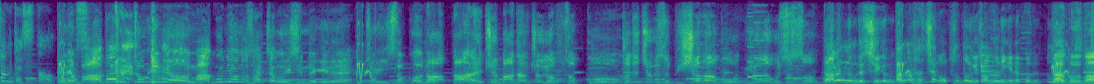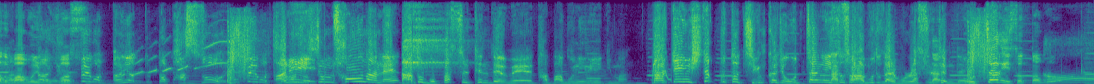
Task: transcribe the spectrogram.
좀 됐어. 근데 마당 쪽이면 마구니어도 살짝 의심되긴 해. 그쪽에 있었거든. 나, 난 애초에 마당 쪽이 없었고 서재 쪽에서 미션하고 위로 가고 있었어 나는 근데 지금 만남 자체가 없었던 게 자본이긴 했거든. 나도 나도 마군이 못 나형 봤어 빼고 아니야 너, 너 봤어 형 빼고 다 아니 만났어. 좀 서운하네 나도 못 봤을 텐데 왜 다 마부님 얘기만 나 게임 시작부터 지금까지 옷장에 나 있어서 참- 아무도 날 몰랐을 나 텐데 옷장에 있었다고? 어.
